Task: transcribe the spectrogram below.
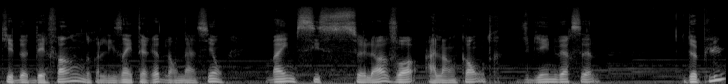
qui est de défendre les intérêts de leur nation, même si cela va à l'encontre du bien universel. De plus,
